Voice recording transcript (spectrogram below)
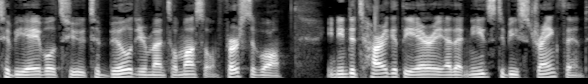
to be able to to build your mental muscle. First of all, you need to target the area that needs to be strengthened.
